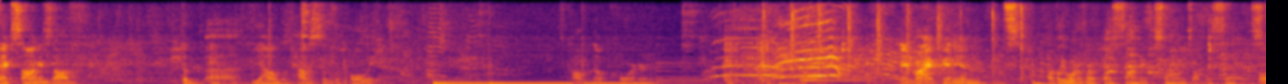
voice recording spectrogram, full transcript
Next song is off the uh, the album House of the Holy. It's called No Quarter. In my opinion, it's probably one of our best sounding songs on the set. So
